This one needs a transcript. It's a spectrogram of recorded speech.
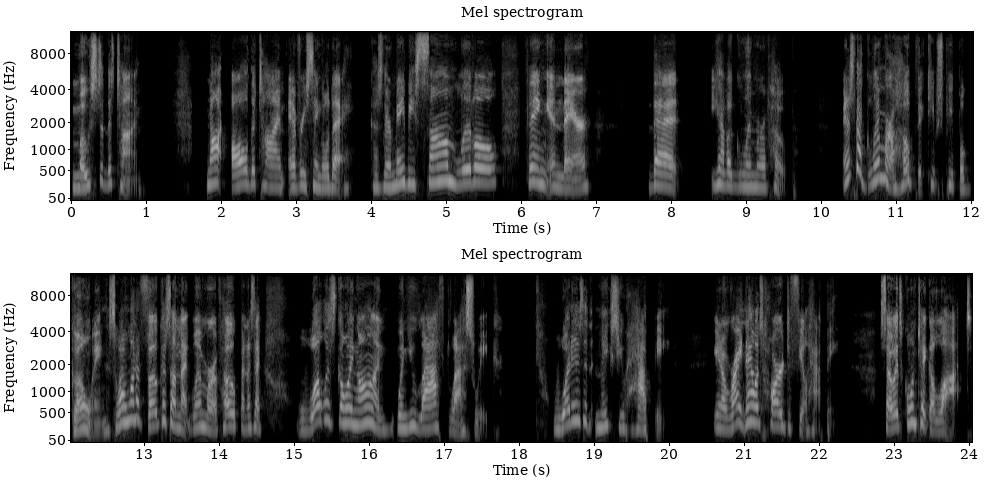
most of the time. Not all the time every single day because there may be some little thing in there that you have a glimmer of hope. And it's that glimmer of hope that keeps people going. So i want to focus on that glimmer of hope and i say what was going on when you laughed last week? What is it that makes you happy? You know right now it's hard to feel happy. So it's going to take a lot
